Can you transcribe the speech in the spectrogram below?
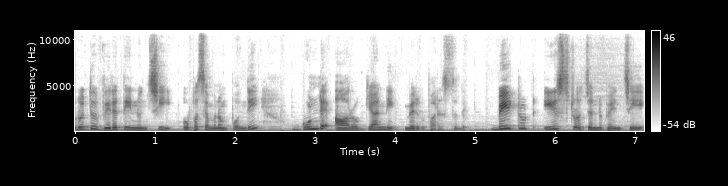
ఋతు విరతి నుంచి ఉపశమనం పొంది గుండె ఆరోగ్యాన్ని మెరుగుపరుస్తుంది. బీట్రూట్ ఈస్ట్రోజన్ను పెంచే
